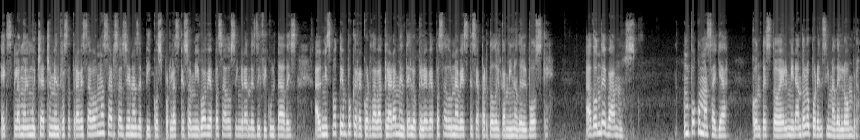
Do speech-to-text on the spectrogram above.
exclamó el muchacho mientras atravesaba unas zarzas llenas de picos por las que su amigo había pasado sin grandes dificultades, al mismo tiempo que recordaba claramente lo que le había pasado una vez que se apartó del camino del bosque. ¿A dónde vamos? Un poco más allá, contestó él, mirándolo por encima del hombro.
